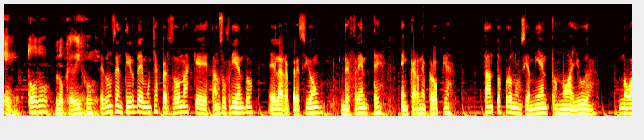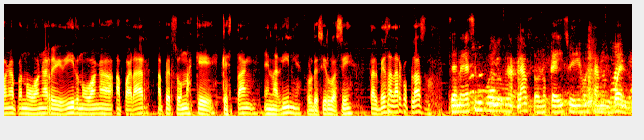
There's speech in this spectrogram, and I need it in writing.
en todo lo que dijo. Es un sentir de muchas personas que están sufriendo eh, la represión de frente en carne propia. Tantos pronunciamientos no ayudan no van a, no van a revivir, no van a, parar a personas que, que están en la línea, por decirlo así. Tal vez a largo plazo, se merece un buen aplauso, lo que hizo y dijo está muy bueno.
